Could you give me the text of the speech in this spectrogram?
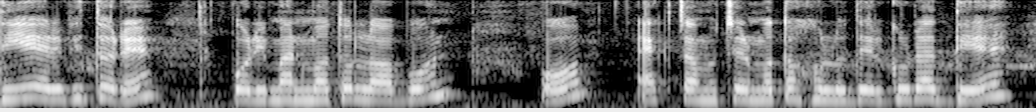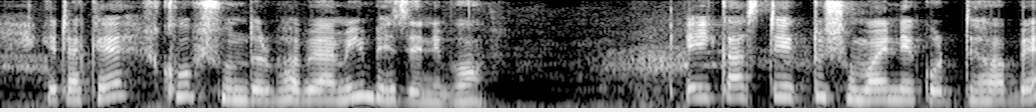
দিয়ে এর ভিতরে পরিমাণ মতো লবণ ও এক চামচের মতো হলুদের গুঁড়া দিয়ে এটাকে খুব সুন্দরভাবে আমি ভেজে নিব। এই কাজটি একটু সময় নিয়ে করতে হবে,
